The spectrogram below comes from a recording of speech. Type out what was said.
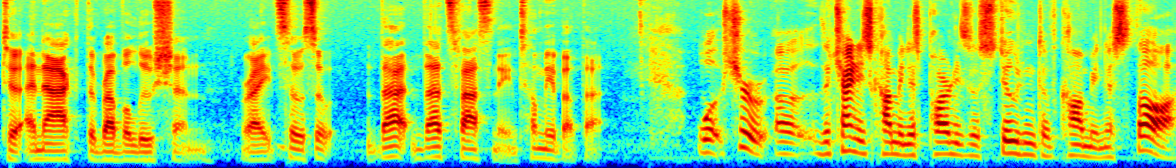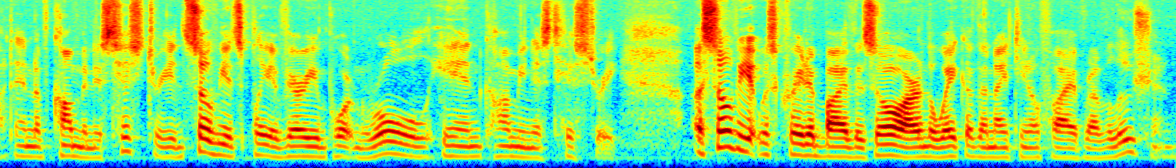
to enact the revolution, right? So, so that that's fascinating. Tell me about that. Well, sure. Uh, the Chinese Communist Party is a student of communist thought and of communist history, and Soviets play a very important role in communist history. A Soviet was created by the Tsar in the wake of the 1905 revolution,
